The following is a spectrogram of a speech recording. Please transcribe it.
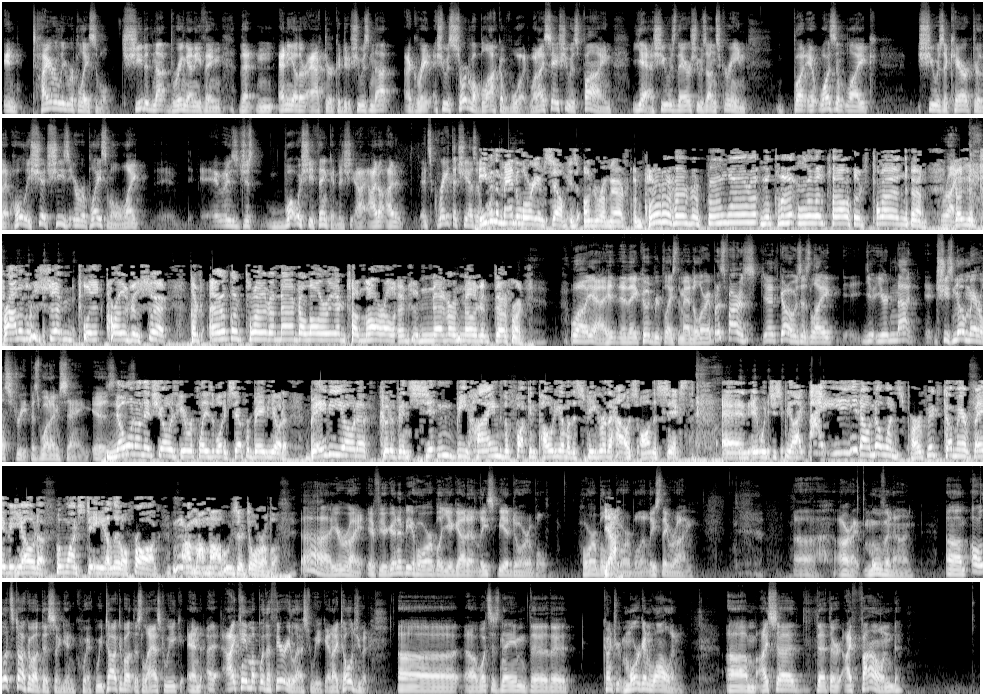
entirely replaceable. She did not bring anything that n- any other actor could do. She was not a great. She was sort of a block of wood. When I say she was fine, yeah, she was there. She was on screen, but it wasn't like she was a character that holy shit, she's irreplaceable. Like it was just what was she thinking? Did she? I, I don't. I. It's great that she has a Even the. Mandalorian himself is under a mask and of has a it. You can't really tell who's playing him. Right. So you probably shouldn't tweet crazy shit because I could play the Mandalorian tomorrow and you'd never know the difference. Well, yeah, they could replace the Mandalorian, but as far as it goes, is like you- you're not. She's no Meryl Streep, is what I'm saying. Is No is- one on that show is irreplaceable except for Baby Yoda. Baby Yoda could have been sitting behind the fucking podium of the Speaker of the House on the 6th, and it would just be like, I, you know, no one's perfect. Come here, Baby Yoda, who wants to eat a little frog. Ma, ma, ma, who's adorable. Ah, you're right. If you're gonna be horrible, you gotta at least be adorable. Horrible, Yeah. adorable. At least they rhyme. Uh, all right, moving on. Um, oh, let's talk about this again, quick. We talked about this last week, and I, I came up with a theory last week, and I told you it. Uh, uh, what's his name? The the country Morgan Wallen. Um, I said that there. I found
